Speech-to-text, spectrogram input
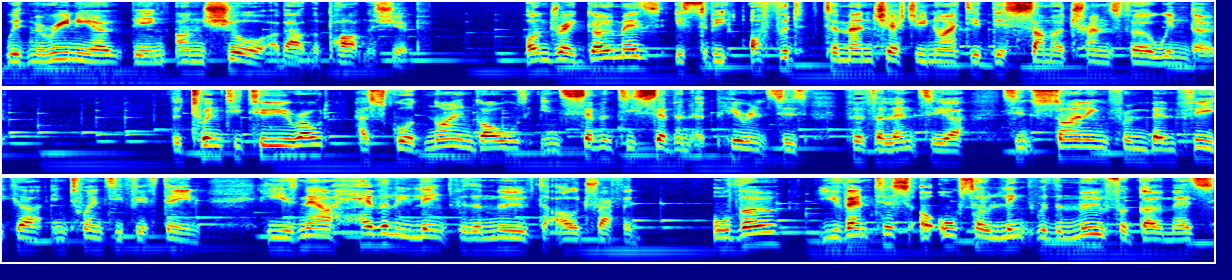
with Mourinho being unsure about the partnership. Andre Gomes is to be offered to Manchester United this summer transfer window. The 22 year old has scored 9 goals in 77 appearances for Valencia since signing from Benfica in 2015. He is now heavily linked with a move to Old Trafford. Although Juventus are also linked with the move for Gomes,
